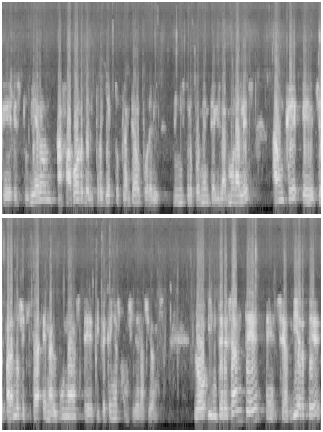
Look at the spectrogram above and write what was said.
que estuvieron a favor del proyecto planteado por el ministro ponente Aguilar Morales, aunque eh, separándose quizá en algunas eh, y pequeñas consideraciones. Lo interesante se advierte,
